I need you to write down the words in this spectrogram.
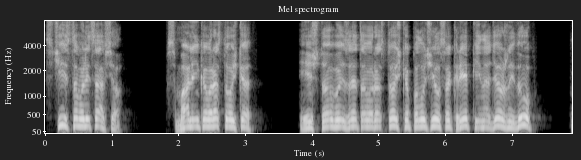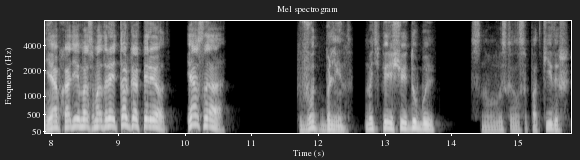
С чистого лица все. С маленького росточка. И чтобы из этого росточка получился крепкий и надежный дуб, необходимо смотреть только вперед. Ясно? Вот блин, мы теперь еще и дубы. Снова высказался подкидыш,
